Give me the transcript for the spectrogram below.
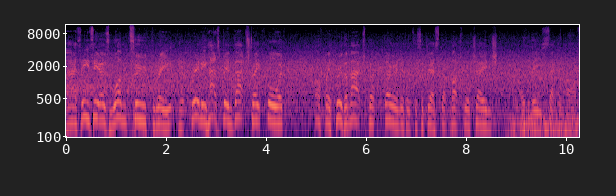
As easy as one, two, three. It really has been that straightforward halfway through the match, but very little to suggest that much will change over the second half.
